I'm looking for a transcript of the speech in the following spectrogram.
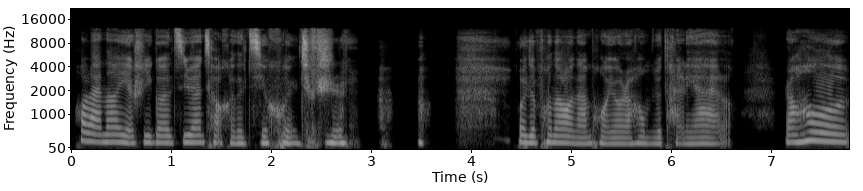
后来呢，也是一个机缘巧合的机会，就是 我就碰到了我男朋友，然后我们就谈恋爱了。然后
